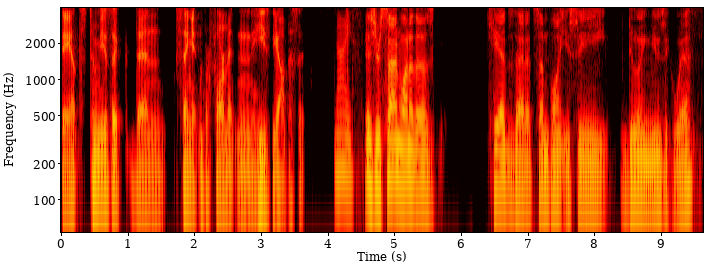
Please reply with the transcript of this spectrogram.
dance to music than sing it and perform it. And he's the opposite. Nice. Is your son one of those kids that at some point you see doing music with?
